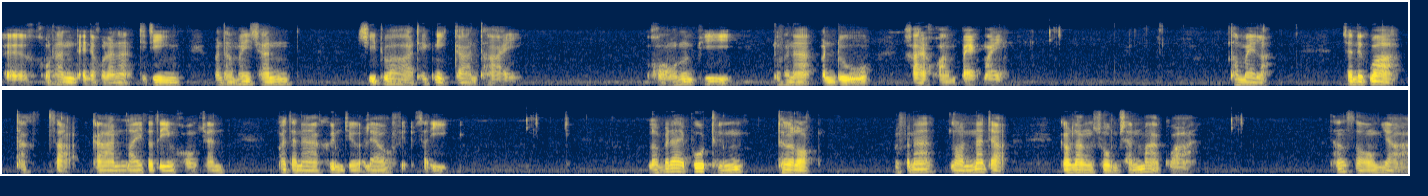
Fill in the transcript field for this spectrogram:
เอ่อ ของท่านไอ้คนนั้นอะจริงๆ มันทำให้ฉัน คิดว่าเทคนิคการถ่ายของรุ่นพี่ดยคณะมันดูขาดความแปลกใหม่ทำไมล่ะ ฉันนึกว่าทักษะการไลฟ์สตรีมของฉันพัฒนาขึ้นเยอะแล้วซะอีก เราไม่ได้พูดถึงเธอหรอกโดยคณะหล่อนน่าจะกำลังชมฉันมากกว่า ทั้งสองอย่า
